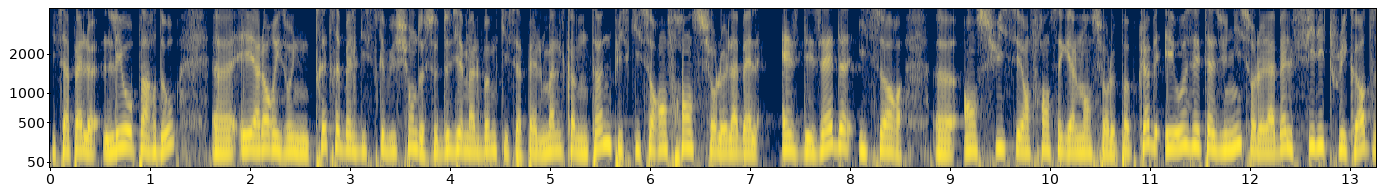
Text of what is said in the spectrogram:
Il s'appelle Leopardo. Et alors ils ont une très très belle distribution de ce deuxième album qui s'appelle Malcompton puisqu'il sort en France sur le label SDZ. Il sort en Suisse et en France également sur le Pop Club et aux États-Unis sur le label Philip Records.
